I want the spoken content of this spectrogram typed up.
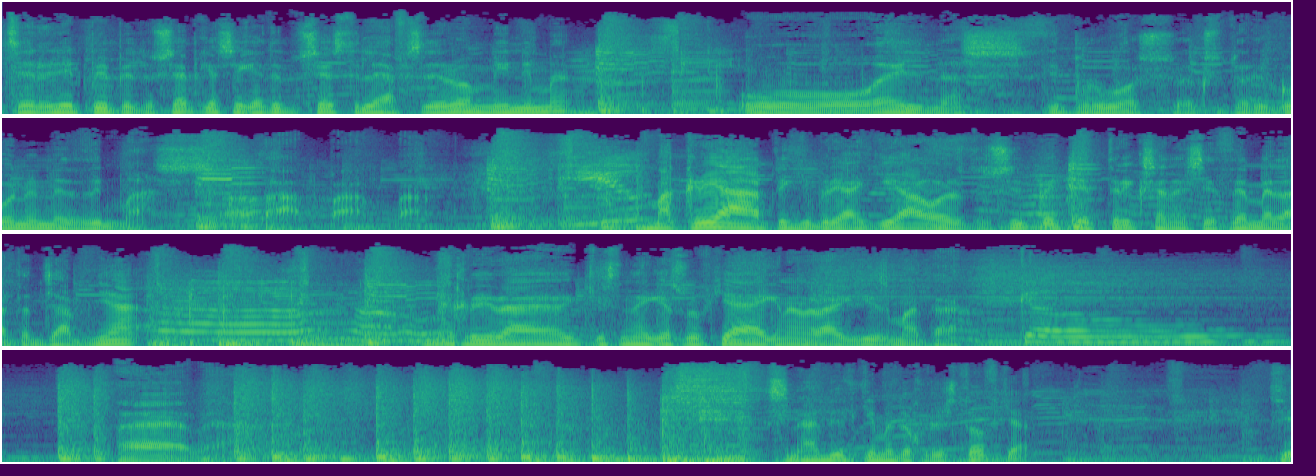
Τσερλιπίπη τους έπιασε γιατί τους έστειλε αυστηρό μήνυμα. Ο Έλληνας Υπουργός Εξωτερικών είναι Δήμας πα, πα, πα. Μακριά από την Κυπριακή ΑΟΣ τους είπε Και τρίξανε σε θέμελα τα τζαμιά. Μέχρι και στην Αγία Σοφιά έγιναν ραγίσματα. Βέβαια. Συναντήθηκε με τον Χριστόφια και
